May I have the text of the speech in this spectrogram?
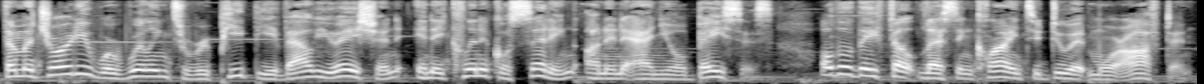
The majority were willing to repeat the evaluation in a clinical setting on an annual basis, although they felt less inclined to do it more often.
